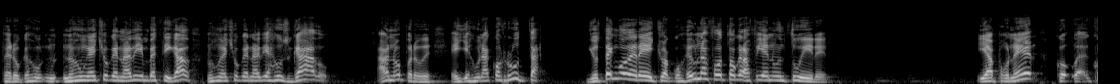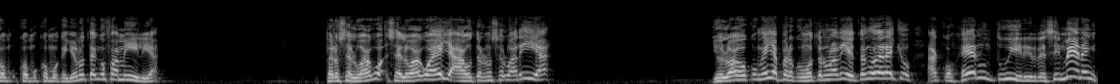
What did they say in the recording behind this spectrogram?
pero que no es un hecho que nadie ha investigado, no es un hecho que nadie ha juzgado. Ah, no, pero ella es una corrupta. Yo tengo derecho a coger una fotografía en un Twitter y a poner eh, como que yo no tengo familia pero se lo hago, se lo hago a ella, a otro no se lo haría. Yo lo hago con ella, pero con otro no lo haría. Yo tengo derecho a coger un Twitter y decir, miren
